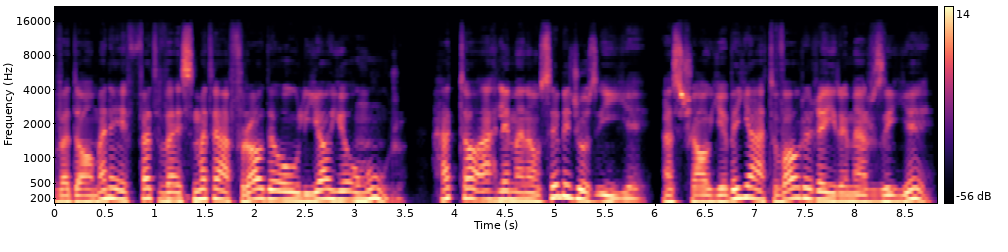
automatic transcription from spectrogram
و دامن افت و اسمت افراد اولیای امور حتی اهل مناسب جزئیه. از شایبه اطوار غیر مرزیه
